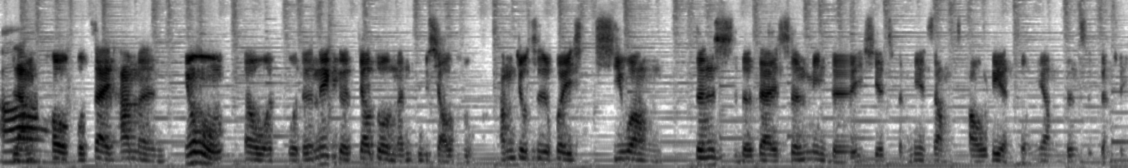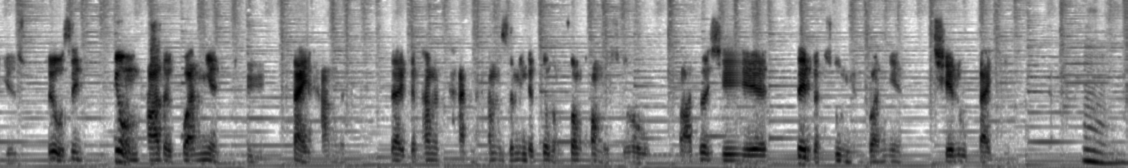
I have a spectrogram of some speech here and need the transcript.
然后在他们，因为我呃我我的那个叫做门徒小组，他们就是会希望真实的在生命的一些层面上操练，怎么样真实跟随耶稣，所以我是用他的观念去带他们。在跟他们谈他们生命的各种状况的时候，把这些这本书里面观念切入在进。嗯，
